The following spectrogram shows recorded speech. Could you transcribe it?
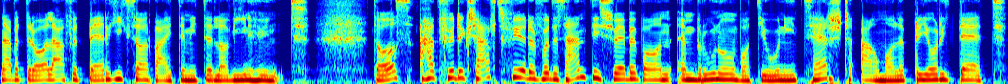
Nebendran laufen die Bergungsarbeiten mit den Lawinenhunden. Das hat für den Geschäftsführer von der Sentis Schwebebahn, Bruno Vattioni, zuerst auch mal eine Priorität.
